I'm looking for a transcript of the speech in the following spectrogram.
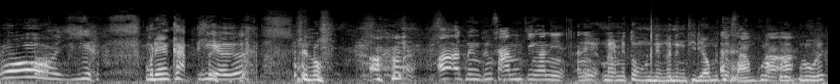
โอ้ยมดแดงกัดเหี้ยเป็นลมอ๋อหนึ่งถึงสามจริงๆอันนี้อันนี้ไม่ไม่ต้องหนึ่งกับหนึ่งทีเดียวไม่ต้องสามกูรู้กูรู้รู้เลย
